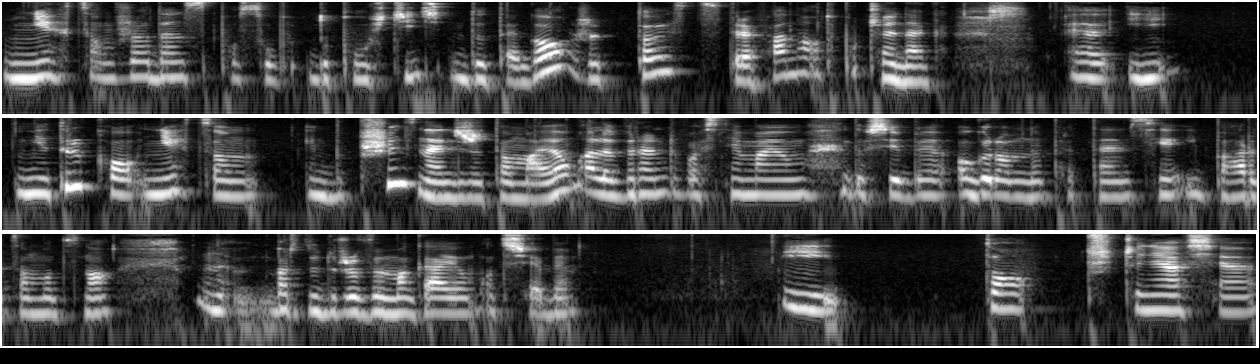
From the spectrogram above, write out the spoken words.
Nie chcą w żaden sposób dopuścić do tego, że to jest strefa na odpoczynek. E, I nie tylko nie chcą jakby przyznać, że to mają, ale wręcz właśnie mają do siebie ogromne pretensje i bardzo mocno, bardzo dużo wymagają od siebie. I to przyczynia się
